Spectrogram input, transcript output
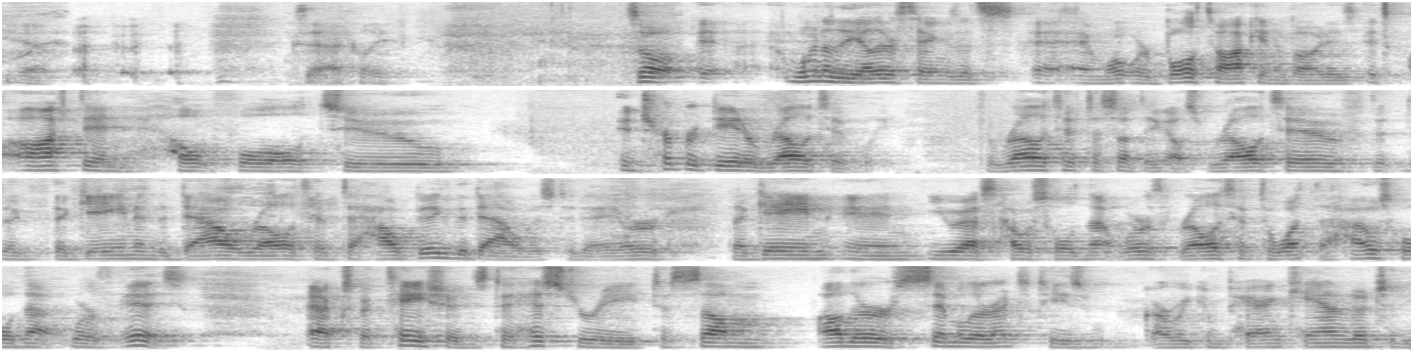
yeah, exactly. So eh, one of the other things that's, and what we're both talking about is it's often helpful to interpret data relatively. So relative to something else, relative the, the, the, gain in the Dow relative to how big the Dow is today, or the gain in U.S. household net worth relative to what the household net worth is, expectations to history to some other similar entities? Are we comparing Canada to the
